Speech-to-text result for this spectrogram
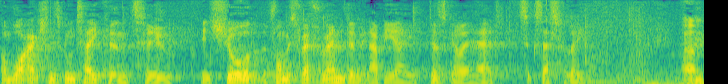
on what action has been taken to ensure that the promised referendum in Abyei does go ahead successfully? Um,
